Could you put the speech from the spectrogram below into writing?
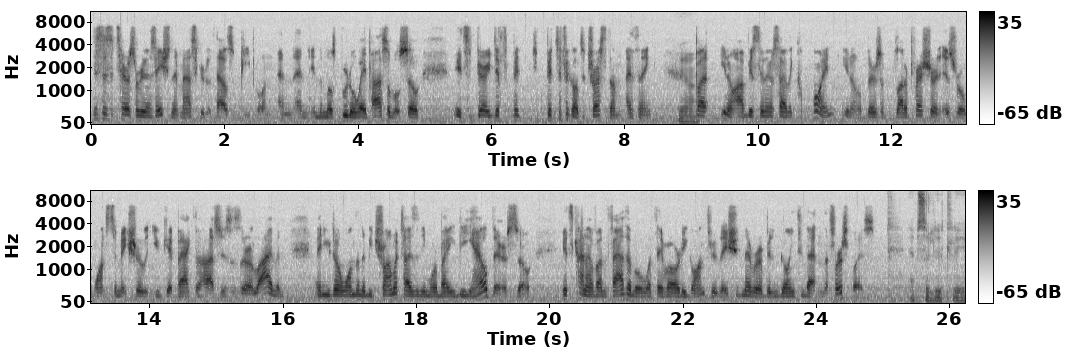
this is a terrorist organization that massacred a thousand people and, and, and in the most brutal way possible. So, it's very diff- bit, bit difficult to trust them. I think. Yeah. But you know, obviously, on the other side of the coin, you know, there's a lot of pressure, and Israel wants to make sure that you get back the hostages as they're alive, and and you don't want them to be traumatized anymore by being held there. So it's kind of unfathomable what they've already gone through. They should never have been going through that in the first place. Absolutely,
